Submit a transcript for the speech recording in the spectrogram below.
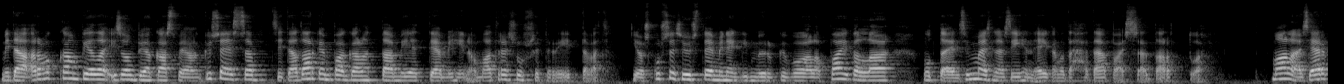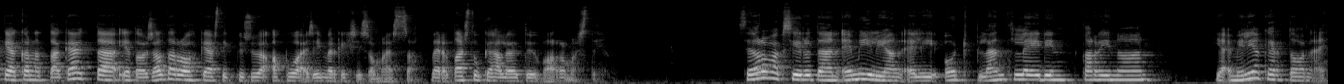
Mitä arvokkaampia tai isompia kasveja on kyseessä, sitä tarkempaa kannattaa miettiä, mihin omat resurssit riittävät. Joskus se systeeminenkin myrkky voi olla paikallaan, mutta ensimmäisenä siihen ei kannata hätäpäissään tarttua. Maalaisjärkeä kannattaa käyttää ja toisaalta rohkeasti kysyä apua esimerkiksi somessa. Vertaistukea löytyy varmasti. Seuraavaksi siirrytään Emilian eli Odd Plant Ladyn tarinaan. Ja Emilia kertoo näin.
